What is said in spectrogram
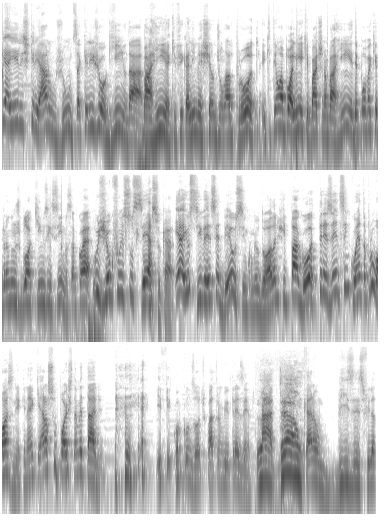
E aí eles criaram juntos aquele joguinho da barrinha que fica ali mexendo de um lado pro outro e que tem uma bolinha que bate na barrinha e depois vai quebrando uns bloquinhos em cima, sabe qual é? O jogo foi um sucesso, cara. E aí o Steve recebeu os 5 mil dólares e pagou 350 pro Wozniak, né? Que era a suposta metade. e ficou com os outros 4.300. Ladrão! Cara, um business filha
